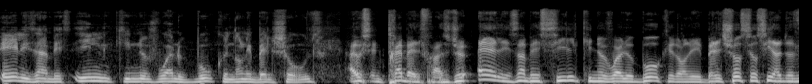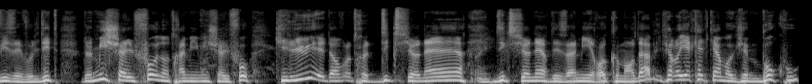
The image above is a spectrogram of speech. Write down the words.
hais les imbéciles qui ne voient le beau que dans les belles choses. Ah oui, c'est une très belle phrase. Je hais les imbéciles qui ne voient le beau que dans les belles choses. C'est aussi la devise, et vous le dites, de Michel Faux, notre ami Michel Faux, qui lui est dans votre dictionnaire, dictionnaire des amis recommandables. Et puis alors, il y a quelqu'un, moi, que j'aime beaucoup,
